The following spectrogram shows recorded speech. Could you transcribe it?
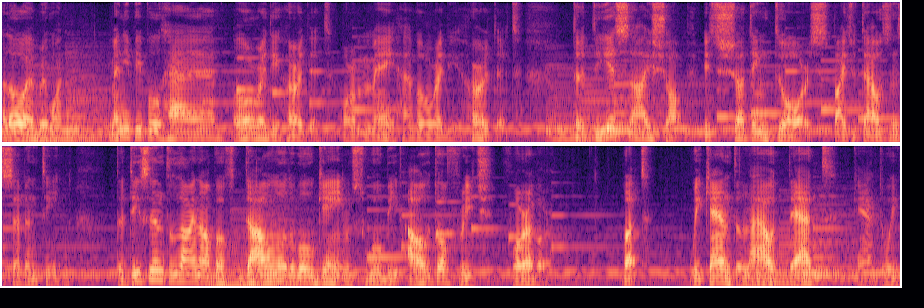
Hello everyone. Many people have already heard it or may have already heard it. The DSi shop is shutting doors by 2017. The decent lineup of downloadable games will be out of reach forever. But we can't allow that, can't we?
